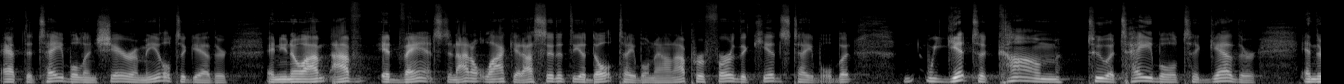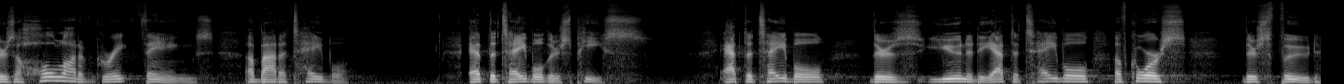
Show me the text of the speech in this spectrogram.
at the table and share a meal together. And you know, i have advanced and I don't like it. I sit at the adult table now and I prefer the kids' table. But we get to come to a table together, and there's a whole lot of great things about a table. At the table, there's peace. At the table, there's unity. At the table, of course, there's food.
